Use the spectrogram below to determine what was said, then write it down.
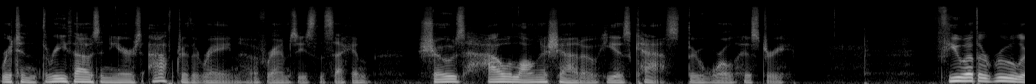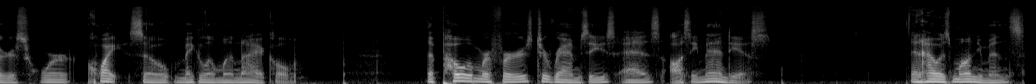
written 3,000 years after the reign of Ramses II, shows how long a shadow he has cast through world history. Few other rulers were quite so megalomaniacal. The poem refers to Ramses as Ozymandias, and how his monuments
